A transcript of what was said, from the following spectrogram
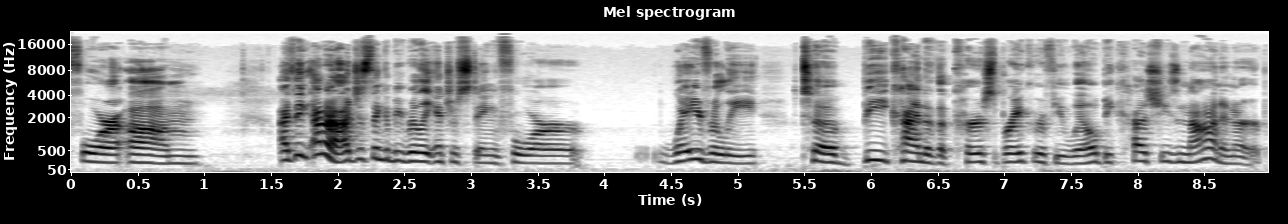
for um I think I don't know, I just think it'd be really interesting for Waverly to be kind of the curse breaker, if you will, because she's not an Earp.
